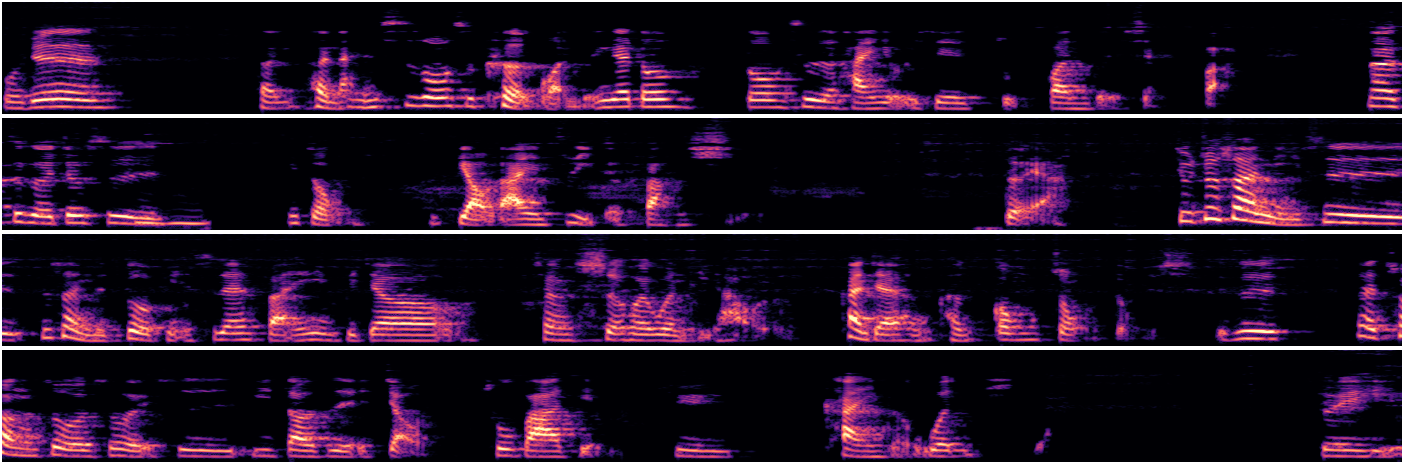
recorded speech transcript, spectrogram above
我觉得很很难是说是客观的，应该都。都是含有一些主观的想法，那这个就是一种表达你自己的方式。对啊，就就算你是，就算你的作品是在反映比较像社会问题好了，看起来很很公众的东西，可是在创作的时候也是依照自己的角出发点去看一个问题啊。所以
